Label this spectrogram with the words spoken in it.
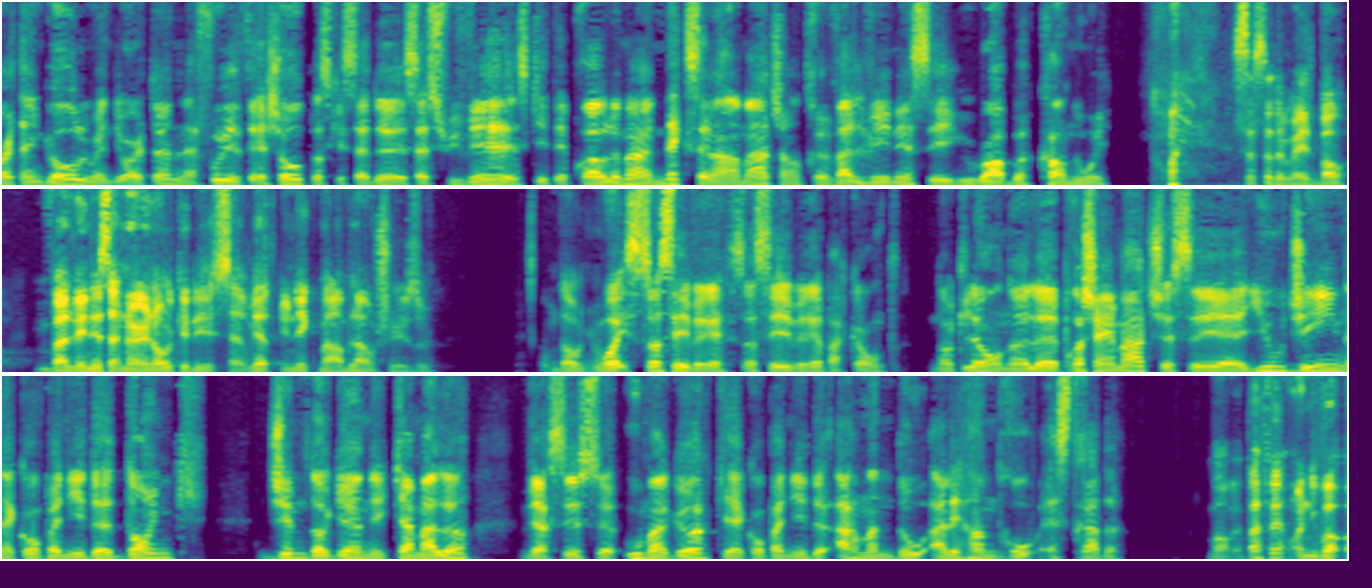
Kurt Angle, Randy Orton, la foule était chaude parce que ça, de- ça suivait ce qui était probablement un excellent match entre Val Venis et Rob Conway. Ça, ça devait être bon. Valvenis en a un autre qui a des serviettes uniquement blanches chez eux. Donc, oui, ça, c'est vrai. Ça, c'est vrai, par contre. Donc là, on a le prochain match, c'est euh, Eugene, accompagné de Doink, Jim Duggan et Kamala, versus euh, Umaga, qui est accompagné de Armando Alejandro Estrada. Bon, ben parfait, on y va.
